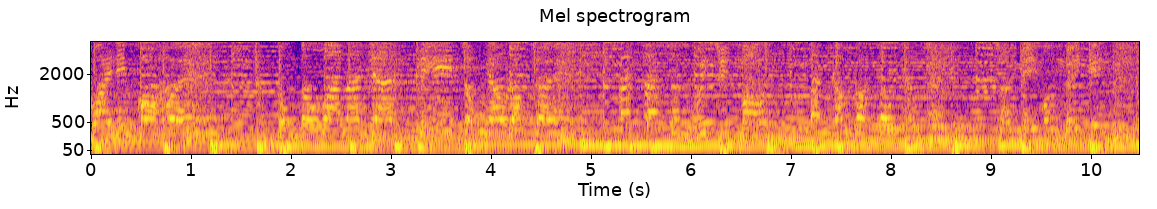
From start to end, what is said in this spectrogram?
怀念过去。曾共度患难日子，总有乐趣。不相信会绝望，不感觉到踌躇。在美梦里竞争，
